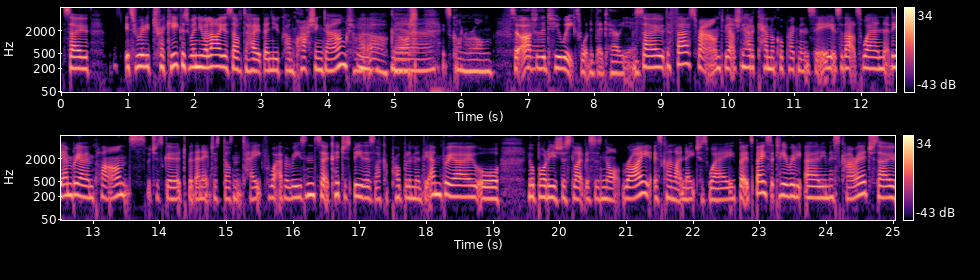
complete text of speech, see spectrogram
So it's really tricky because when you allow yourself to hope, then you come crashing down. 'cause you're like, mm, "Oh God, Yeah. it's gone wrong." So after the two weeks, what did they tell you? So the first round, we actually had a chemical pregnancy. So that's when the embryo implants, which is good, but then it just doesn't take for whatever reason. So it could just be there's like a problem with the embryo, or your body's just like this is not right. It's kind of like nature's way, but it's basically a really early miscarriage. So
